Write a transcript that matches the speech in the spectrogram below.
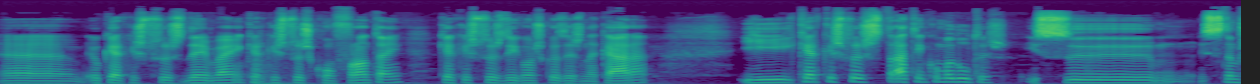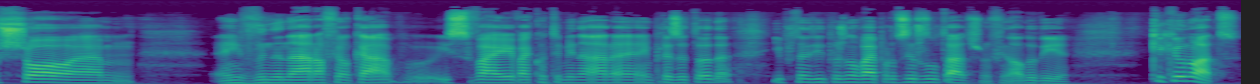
Uh, eu quero que as pessoas se deem bem, quero que as pessoas confrontem, quero que as pessoas digam as coisas na cara e quero que as pessoas se tratem como adultas. E se, se estamos só a, a, envenenar ao fim e ao cabo, isso vai, vai contaminar a empresa toda e, portanto, depois não vai produzir resultados no final do dia. O que é que eu noto?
